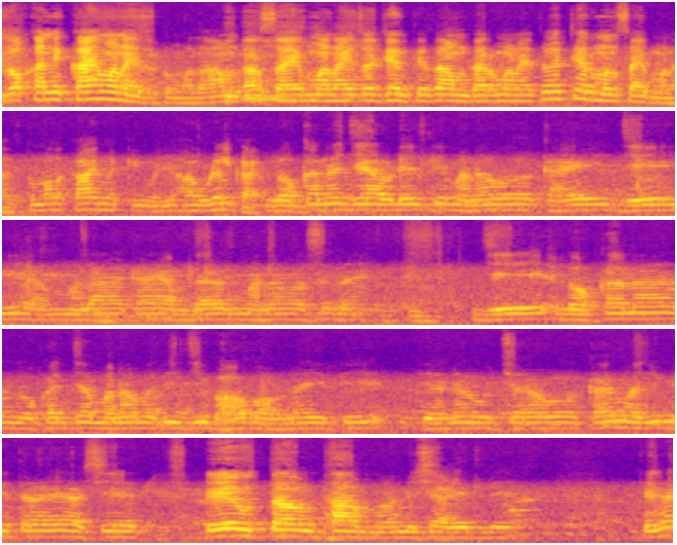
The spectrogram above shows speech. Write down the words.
लोकांनी काय म्हणायचं तुम्हाला? आमदार साहेब म्हणायचं जनतेचा आमदार म्हणायचं का चेअरमन साहेब म्हणायचं? तुम्हाला काय नक्की म्हणजे आवडेल काय? लोकांना जे आवडेल ते म्हणावं. काय जे मला काय आमदारच म्हणावं असं नाही. जे लोकांना लोकांच्या मनामध्ये जी भावभावना येते त्यानं उच्चारावं काय माझी मित्र आहे असे आहेत. हे उत्तम थांब आम्ही शाळेतले. त्याला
